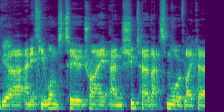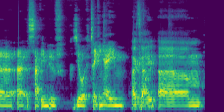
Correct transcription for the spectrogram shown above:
Yeah. Uh, and if you want to try and shoot her, that's more of like a, a savvy move because you're taking aim. okay. Um,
